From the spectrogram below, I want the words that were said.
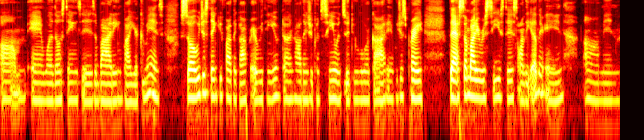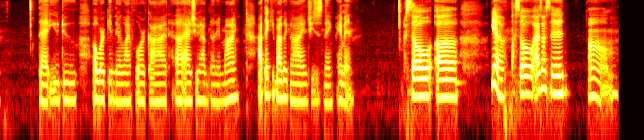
Um, and one of those things is abiding by your commands. So we just thank you, Father God, for everything you've done, all things you're continuing to do, Lord God. And we just pray that somebody receives this on the other end. Um, and that you do a work in their life, Lord God, uh, as you have done in mine. I thank you, Father God, in Jesus' name. Amen. So, uh, yeah. So as I said, um,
